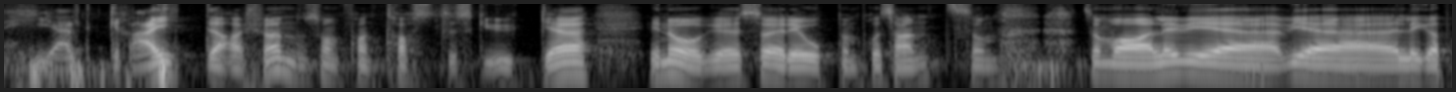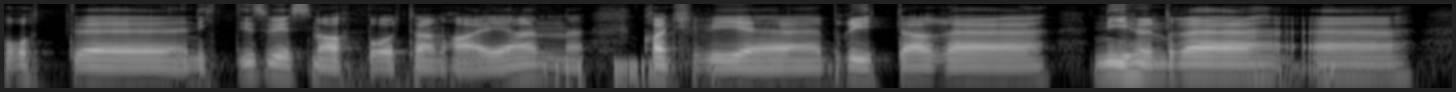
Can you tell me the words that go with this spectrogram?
helt greit. Det har ikke vært en sånn fantastisk uke. I Norge så er det opp en prosent som, som vanlig. Vi, er, vi er, ligger på 8,90, så vi er snart på all time high igjen. Kanskje vi eh, bryter 900 eh,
